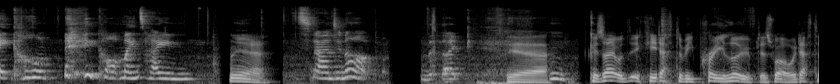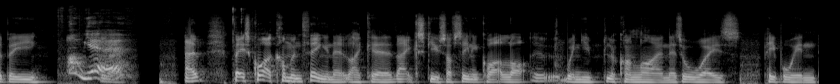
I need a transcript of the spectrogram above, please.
it can't. It can't maintain Yeah. standing up. Like, yeah. Because that would he'd have to be pre-lubed as well. He'd have to be. oh yeah. Uh, but it's quite a common thing, isn't it? Like uh, that excuse. I've seen it quite a lot uh, when you look online. There's always people in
